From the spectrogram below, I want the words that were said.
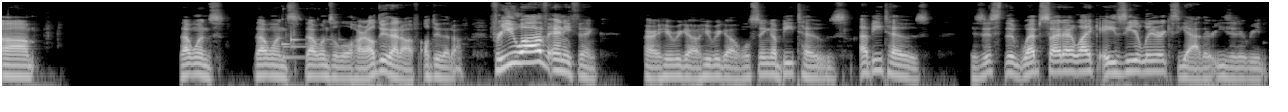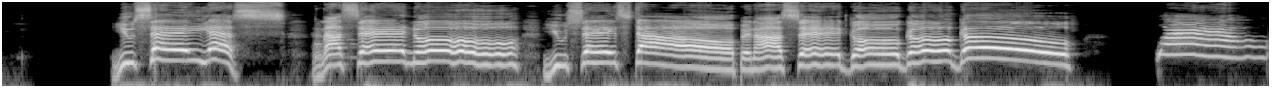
Um, that one's that one's that one's a little hard. I'll do that off. I'll do that off. For you, of anything. All right, here we go. Here we go. We'll sing Abitos. Abitos. Is this the website I like? AZ lyrics? Yeah, they're easy to read. You say yes, and I say no. You say stop, and I say go, go, go. Wow!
